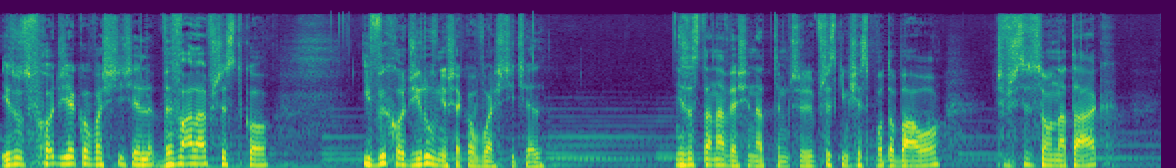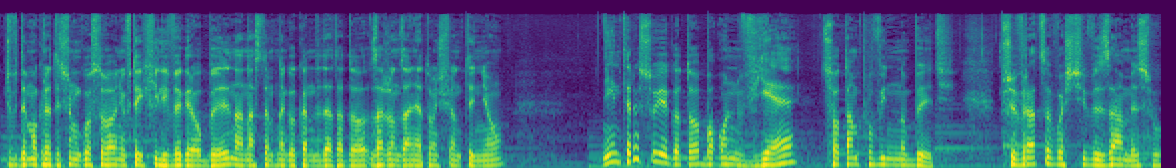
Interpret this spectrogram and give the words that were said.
Jezus wchodzi jako właściciel, wywala wszystko i wychodzi również jako właściciel. Nie zastanawia się nad tym, czy wszystkim się spodobało, czy wszyscy są na tak, czy w demokratycznym głosowaniu w tej chwili wygrałby na następnego kandydata do zarządzania tą świątynią. Nie interesuje go to, bo on wie, co tam powinno być. Przywraca właściwy zamysł,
